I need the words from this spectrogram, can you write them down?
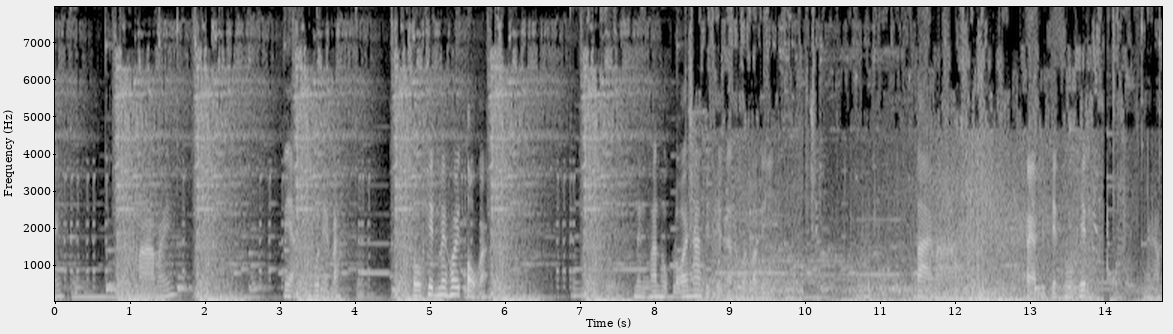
มาไหมมาไหม เนี่ยทุกคนเห็นปะโทเค็นไม่ค่อยตกอะ 1,650เพชรนะทุกคนตอนนี้ ได้มา 87 โทเค็นนะครับ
